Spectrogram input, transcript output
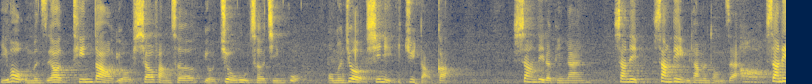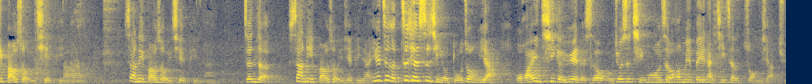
以后我们只要听到有消防车、有救护车经过，我们就心里一句祷告：上帝的平安，上帝，上帝与他们同在，上帝保守一切平安，上帝保守一切平安，真的。上帝保守一切平安。因为这个这件事情有多重要？我怀孕七个月的时候，我就是骑摩托车后面被一台汽车撞下去。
